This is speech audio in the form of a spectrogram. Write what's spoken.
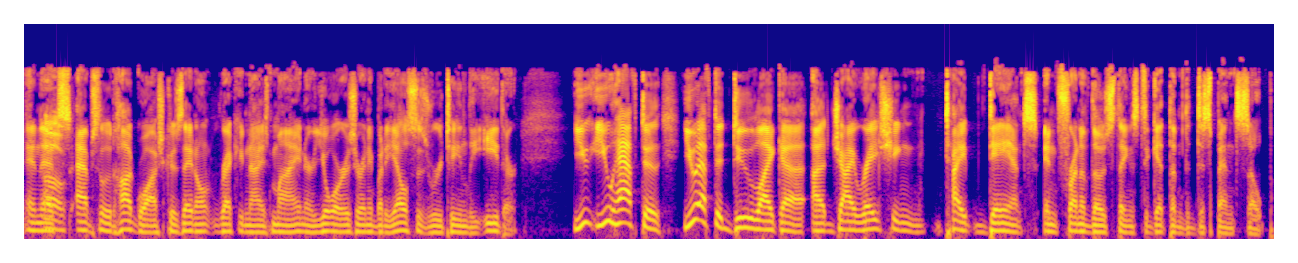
and that's Oh. absolute hogwash because they don't recognize mine or yours or anybody else's routinely either. You you have to you have to do like a, a gyration type dance in front of those things to get them to dispense soap.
